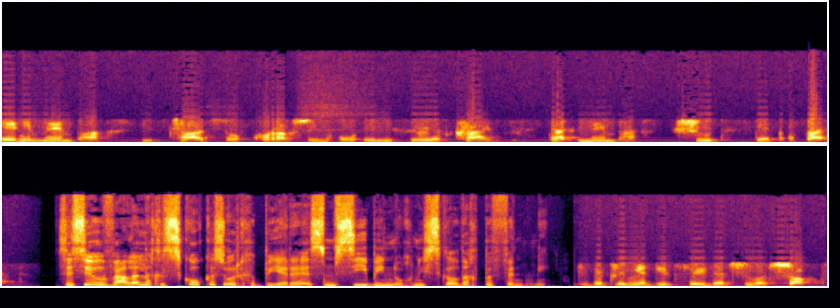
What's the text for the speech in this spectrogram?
any member is charged of corruption or any serious crime, that member should step aside. Sy sê hoewel hulle geskok is oor gebeure, is Msibi nog nie skuldig bevind nie. The premier did say that she was shocked,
